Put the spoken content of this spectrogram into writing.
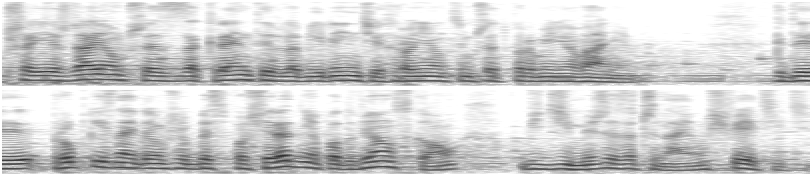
przejeżdżają przez zakręty w labiryncie chroniącym przed promieniowaniem. Gdy próbki znajdują się bezpośrednio pod wiązką, widzimy, że zaczynają świecić.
